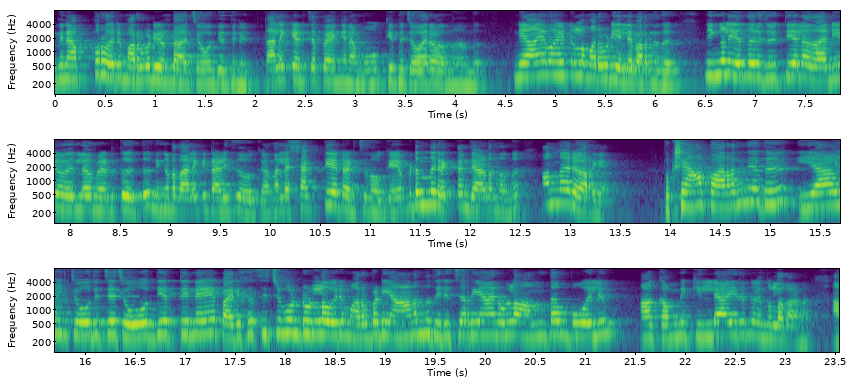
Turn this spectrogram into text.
ഇതിനപ്പുറം ഒരു മറുപടി ഉണ്ട് ആ ചോദ്യത്തിന്? തലക്കടിച്ചപ്പോൾ എങ്ങനെ മൂക്കിൽ നിന്ന് ചോര വന്നതെന്ന്? ന്യായമായിട്ടുള്ള മറുപടിയല്ലേ പറഞ്ഞത്? നിങ്ങൾ എന്നൊരു ചുറ്റിയല തടിയോ എല്ലാം എടുത്തിട്ട് നിങ്ങളുടെ തലക്കിട്ട് അടിച്ചു നോക്കുക. നല്ല ശക്തിയായിട്ട് അടിച്ചു നോക്കുക. എവിടുന്ന് രക്തം ചാടുന്നതെന്ന് അന്നേരം അറിയാം. പക്ഷെ ആ പറഞ്ഞത് ഇയാൾ ചോദിച്ച ചോദ്യത്തിനെ പരിഹസിച്ചുകൊണ്ടുള്ള ഒരു മറുപടി ആണെന്ന് തിരിച്ചറിയാനുള്ള അന്തം പോലും ആ കമ്മിക്കില്ലായിരുന്നു എന്നുള്ളതാണ്. ആ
